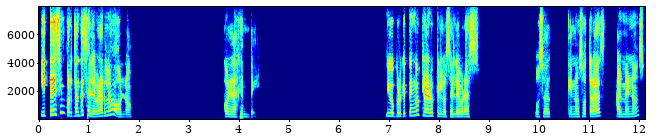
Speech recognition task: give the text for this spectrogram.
¿Y te es importante celebrarlo o no? Con la gente. Digo, porque tengo claro que lo celebras, o sea, que nosotras, al menos,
